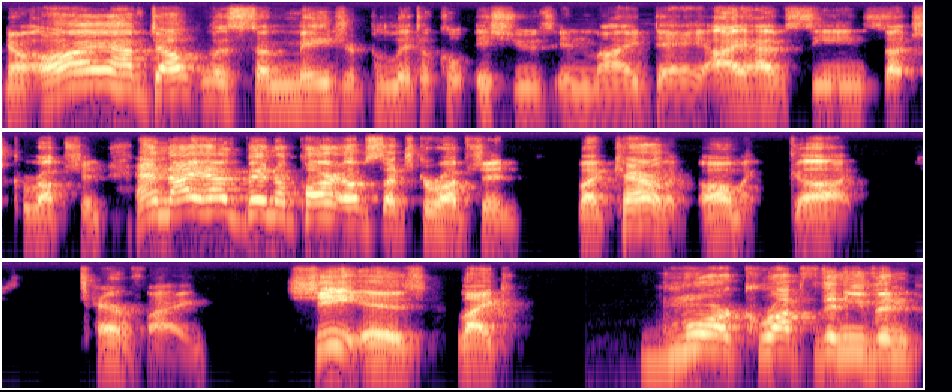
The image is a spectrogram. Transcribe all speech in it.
Now, I have dealt with some major political issues in my day. I have seen such corruption, and I have been a part of such corruption. But Carolyn, oh my God, terrifying. She is like more corrupt than even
